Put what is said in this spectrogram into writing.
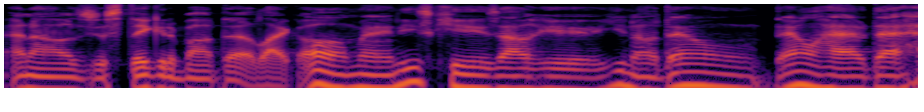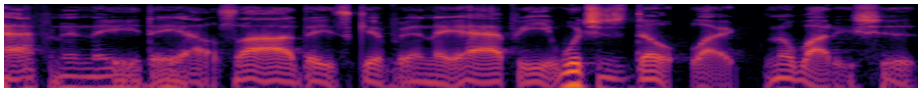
And I was just thinking about that, like, oh man, these kids out here, you know, they don't they don't have that happening. They they outside, they skipping, they happy, which is dope. Like nobody should,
